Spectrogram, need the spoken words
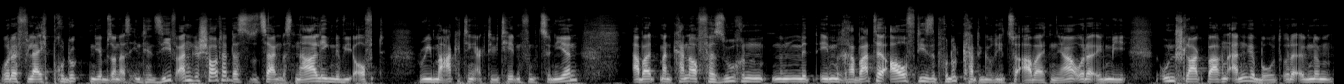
Oder vielleicht Produkten, die er besonders intensiv angeschaut hat. Das ist sozusagen das Naheliegende, wie oft Remarketing-Aktivitäten funktionieren aber man kann auch versuchen, mit eben Rabatte auf diese Produktkategorie zu arbeiten, ja, oder irgendwie unschlagbaren Angebot oder irgendeinem,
